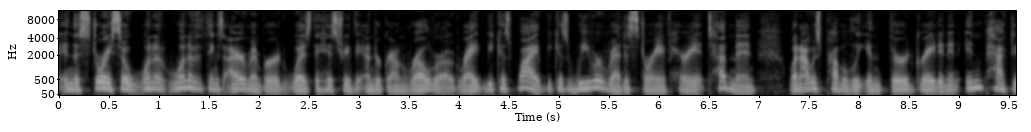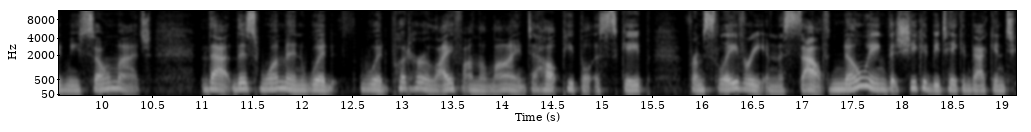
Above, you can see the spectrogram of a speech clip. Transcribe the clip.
in the story, so one of one of the things I remembered was the history of the Underground Railroad, right? Because why? Because we were read a story of Harriet Tubman when I was probably in third grade, and it impacted me so much that this woman would would put her life on the line to help people escape from slavery in the South, knowing that she could be taken back into,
